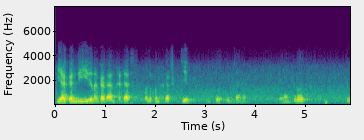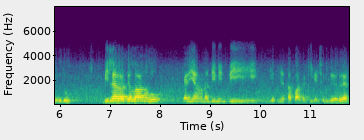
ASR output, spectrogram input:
dia akan diri dalam keadaan hadas walaupun hadas kecil untuk misalnya jangan terus berwudu. Bila radhiyallahu anhu kan yang Nabi mimpi dia punya tapak kaki kat syurga tu kan.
